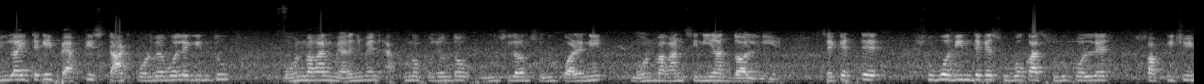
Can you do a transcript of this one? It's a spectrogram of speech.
জুলাই থেকেই প্র্যাকটিস স্টার্ট করবে বলে কিন্তু মোহনবাগান ম্যানেজমেন্ট এখনও পর্যন্ত অনুশীলন শুরু করেনি মোহনবাগান সিনিয়র দল নিয়ে। সেক্ষেত্রে শুভ দিন থেকে শুভ কাজ শুরু করলে সব কিছুই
